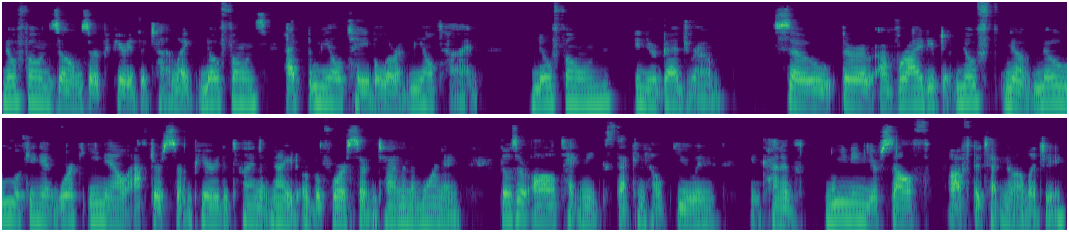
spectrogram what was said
no phone zones or periods of time, like no phones at the meal table or at mealtime, no phone in your bedroom. So there are a variety of no, no, no looking at work email after a certain period of time at night or before a certain time in the morning those are all techniques that can help you in, in kind of weaning yourself off the technology.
